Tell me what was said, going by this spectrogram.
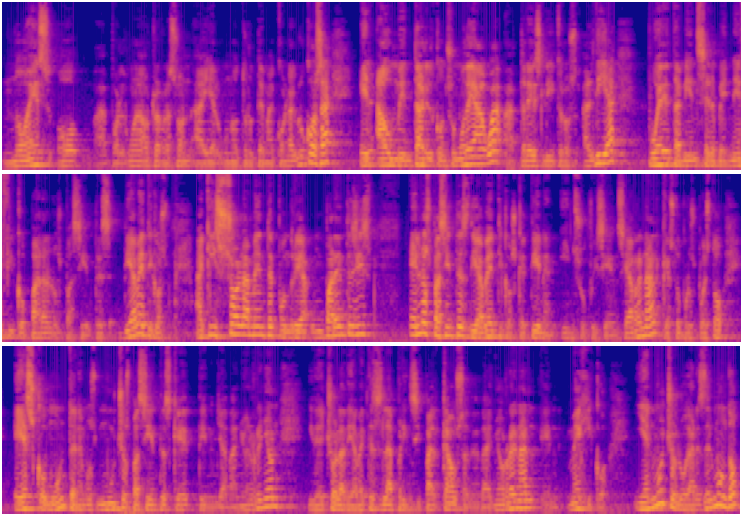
no es o ah, por alguna otra razón hay algún otro tema con la glucosa, el aumentar el consumo de agua a 3 litros al día puede también ser benéfico para los pacientes diabéticos. Aquí solamente pondría un paréntesis en los pacientes diabéticos que tienen insuficiencia renal, que esto por supuesto es común, tenemos muchos pacientes que tienen ya daño en el riñón y de hecho la diabetes es la principal causa de daño renal en México y en muchos lugares del mundo,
